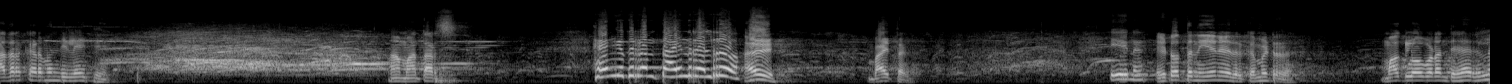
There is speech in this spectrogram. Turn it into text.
ಆಧಾರ್ ಕಾರ್ಡ್ ಮಂದಿ ಇಲ್ಲಿ ಐತಿ. ಹಾಂ ಮಾತಾಡ್ಸಿ. ಹೆಂಗಿದ್ರು ನಮ್ಮ ತಾಯಿಂದ್ರ ಎಲ್ರು? ಐ ಬಾಯ್ ತಗ. ಏನು? ಇಟ್ಟೊತ್ತನ ಏನು ಹೇಳಿದ್ರಿ ಕಮಿಟ್ರ್ ಮಗ್ಳು ಹೋಗ್ಬೇಡ ಅಂತ ಹೇಳ್ಯಾರಿಲ್ಲ?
